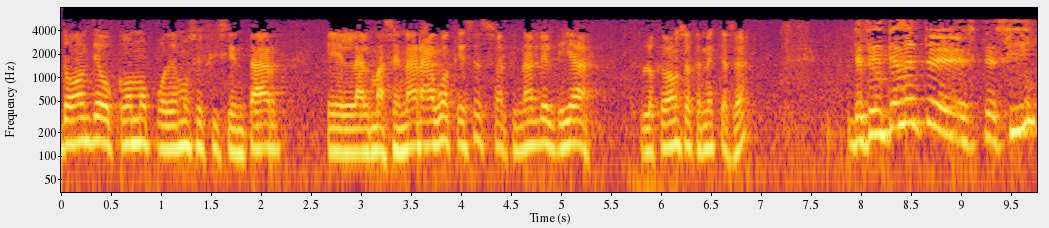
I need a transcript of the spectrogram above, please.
dónde o cómo podemos eficientar el almacenar agua, que eso es al final del día lo que vamos a tener que hacer? Definitivamente, este, sí.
